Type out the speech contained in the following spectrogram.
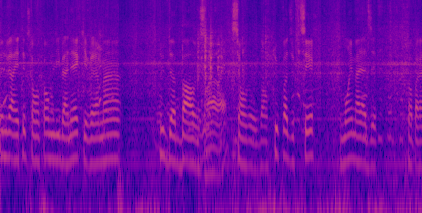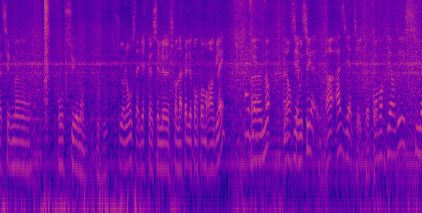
une variété de concombre libanais qui est vraiment plus de base, Ouais, ouais. si on veut. Donc, plus productif, moins maladif comparativement Sur long, c'est-à-dire que c'est le- ce qu'on appelle le concombre anglais? Euh, non, Non, c'est aussi asiatique. ah, asiatique. On va regarder s'il y,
